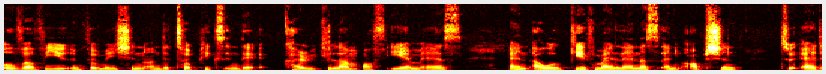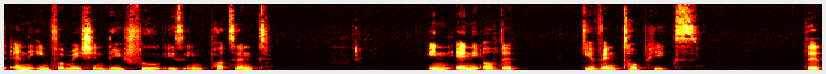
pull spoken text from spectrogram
overview information on the topics in the curriculum of EMS and I will give my learners an option to add any information they feel is important in any of the given topics. The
